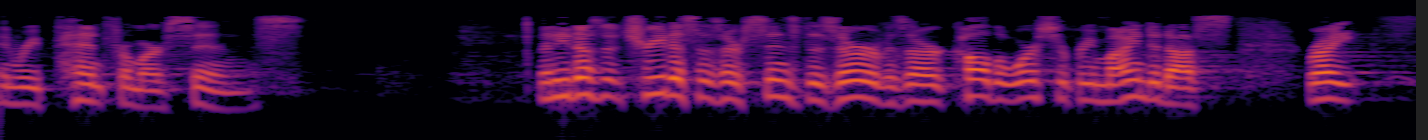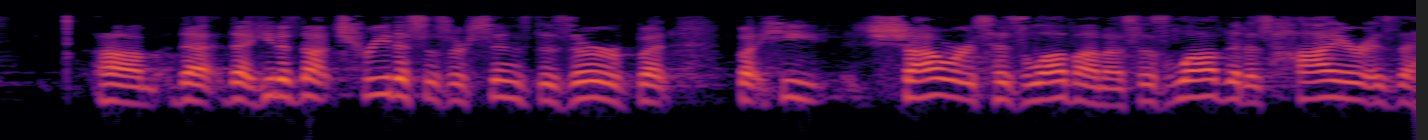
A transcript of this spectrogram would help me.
and repent from our sins. And he doesn't treat us as our sins deserve, as our call to worship reminded us, right? Um, that, that he does not treat us as our sins deserve, but, but he showers his love on us, his love that is higher as, the,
